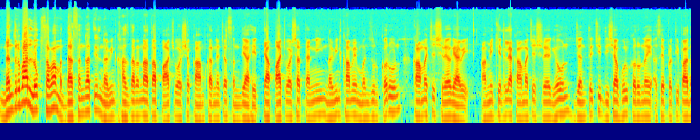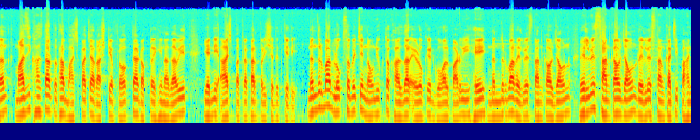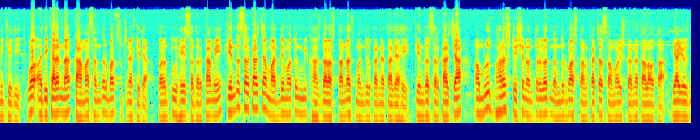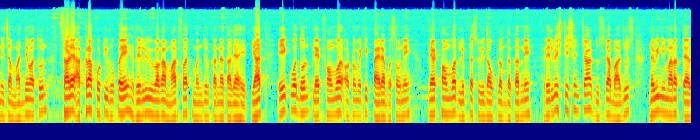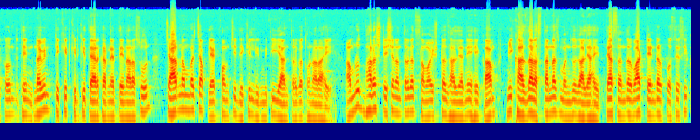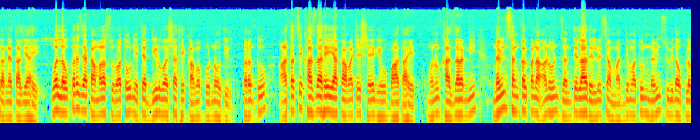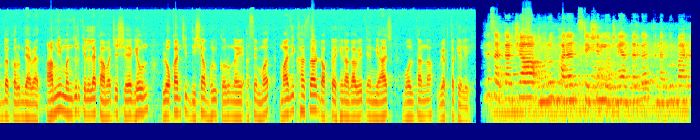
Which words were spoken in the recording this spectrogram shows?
नंदुरबार लोकसभा मतदारसंघातील नवीन खासदारांना आता पाच वर्ष काम करण्याच्या संधी आहेत. या पाच वर्षात त्यांनी नवीन कामे मंजूर करून कामाचे श्रेय घ्यावे. आम्ही केलेल्या कामाचे श्रेय घेऊन जनतेची दिशाभूल करू नये असे प्रतिपादन माजी खासदार तथा भाजपाच्या राष्ट्रीय प्रवक्त्या डॉक्टर हिना गावित यांनी आज पत्रकार परिषदेत केली. नंदुरबार लोकसभेचे नवनियुक्त खासदार ॲडव्होकेट गोवाल पाडवी हे नंदुरबार रेल्वे स्थानकावर जाऊन रेल्वे स्थानकावर जाऊन रेल्वे स्थानकाची पाहणी केली व अधिकाऱ्यांना कामासंदर्भात सूचना केल्या. परंतु हे सदर कामे केंद्र सरकारच्या माध्यमातून मी खासदार असतानाच मंजूर करण्यात आले आहे. केंद्र सरकारच्या अमृत भारत स्टेशन अंतर्गत नंदुरबार योजनाचा समावेश करण्यात आला होता. या योजनेच्या माध्यमातून साडे अकरा कोटी रुपये रेल्वे विभागामार्फत मंजूर करण्यात आले आहेत. यात एक व दोन प्लॅटफॉर्मवर ऑटोमॅटिक पायऱ्या बसवणे प्लॅटफॉर्मवर लिफ्ट सुविधा उपलब्ध करणे रेल्वे स्टेशनच्या दुसऱ्या बाजूस नवीन इमारत तयार करून तिथे नवीन तिकीट खिडकी तयार करण्यात येणार असून चार नंबरच्या प्लॅटफॉर्मची देखील निर्मिती या अंतर्गत होणार आहे. अमृत भारत स्टेशन अंतर्गत समाविष्ट झाल्याने हे काम मी खासदार असतानाच मंजूर झाले आहे. त्या संदर्भात टेंडर प्रोसेसही करण्यात आली आहे व लवकरच या कामाला सुरुवात होऊन येत्या दीड वर्षात हे कामं पूर्ण होतील. परंतु आताचे खासदार हे या कामाचे श्रेय घेऊ पाहत आहेत. म्हणून खासदारांनी नवीन संकल्पना आणून जनतेला रेल्वेच्या माध्यमातून नवीन सुविधा उपलब्ध करून द्याव्यात. आम्ही मंजूर केलेल्या कामाचे श्रेय घेऊन लोकांची दिशाभूल करू नये असे मत माजी खासदार डॉक्टर हिना गावित यांनी आज बोलताना व्यक्त केले. केंद्र सरकारच्या अमृत भारत स्टेशन योजनेअंतर्गत नंदुरबार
